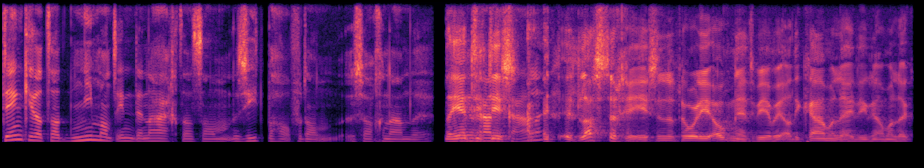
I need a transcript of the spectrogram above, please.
denk je dat dat niemand in Den Haag dat dan ziet, behalve dan zogenaamde Nou ja, het, radicalen? het, het lastige is, en dat hoorde je ook net weer bij al die Kamerleden die allemaal leuke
